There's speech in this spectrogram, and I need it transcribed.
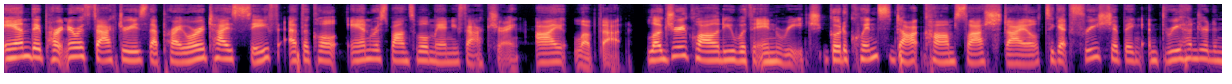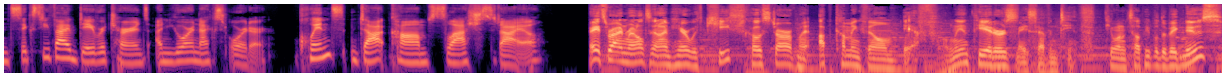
And they partner with factories that prioritize safe, ethical, and responsible manufacturing. I love that. Luxury quality within reach. Go to quince.com slash style to get free shipping and 365 day returns on your next order. Quince.com slash style. Hey, it's Ryan Reynolds, and I'm here with Keith, co star of my upcoming film, If, only in theaters, May 17th. Do you want to tell people the big news?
